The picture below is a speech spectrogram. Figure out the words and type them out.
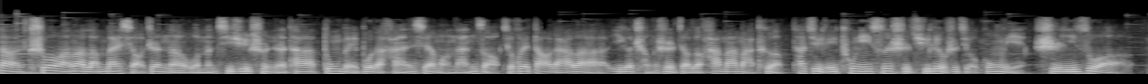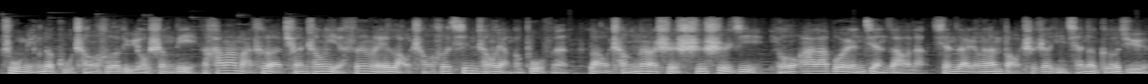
那说完了蓝白小镇呢，我们继续顺着它东北部的海岸线往南走，就会到达了一个城市，叫做哈马马特。它距离突尼斯市区六十九公里，是一座。著名的古城和旅游胜地，那哈马马特全城也分为老城和新城两个部分。老城呢是十世纪由阿拉伯人建造的，现在仍然保持着以前的格局。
